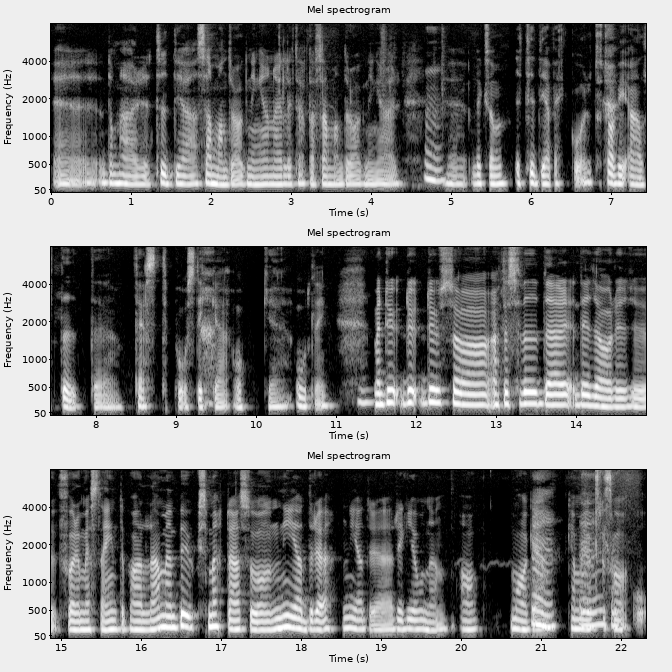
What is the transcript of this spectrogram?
eh, de här tidiga sammandragningarna eller täta sammandragningar Mm. eh, liksom i tidiga veckor. Då tar vi alltid eh, test på sticka och eh, odling. Mm. Men du, du, du sa att det svider, det gör det ju för det mesta, inte på alla. Men buksmärta, alltså nedre, nedre regionen av magen Mm. kan man ju Mm, också liksom få. o-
